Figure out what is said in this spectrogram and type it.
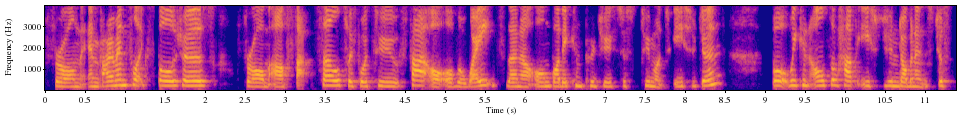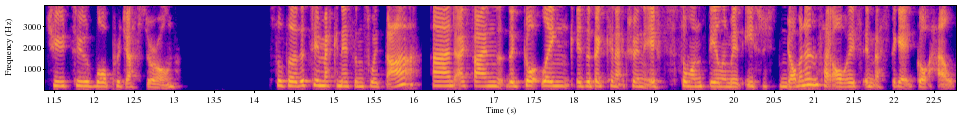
from environmental exposures, from our fat cells. If we're too fat or overweight, then our own body can produce just too much estrogen. But we can also have estrogen dominance just due to low progesterone. So they're the two mechanisms with that. And I find that the gut link is a big connection if someone's dealing with estrogen dominance. I always investigate gut health.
